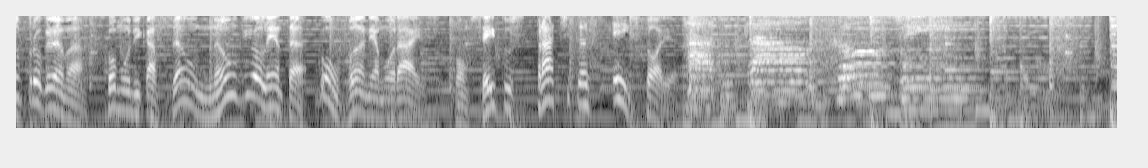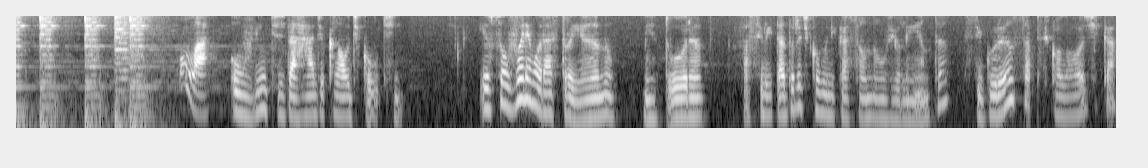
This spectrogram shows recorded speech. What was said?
o programa Comunicação Não Violenta com Vânia Moraes. Conceitos, práticas e história. Rádio Cloud Coaching. Olá, ouvintes da Rádio Cloud Coaching. Eu sou Vânia Moraes Troiano, mentora, facilitadora de comunicação não violenta, segurança psicológica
